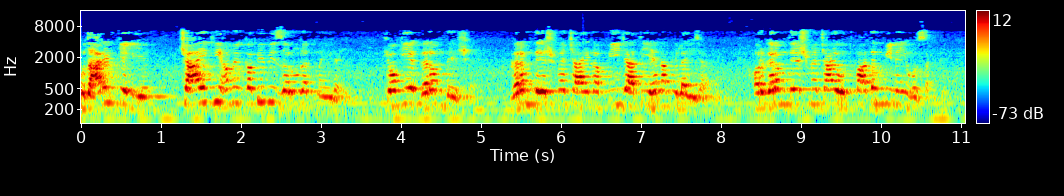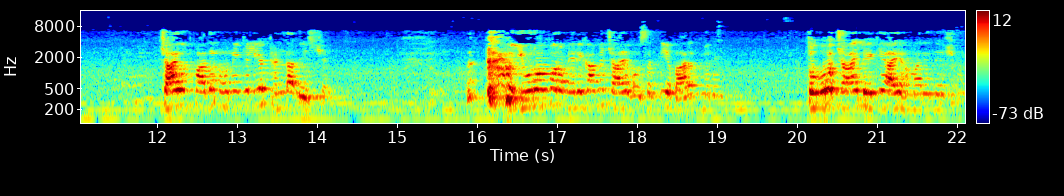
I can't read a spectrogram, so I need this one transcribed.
उदाहरण के लिए, चाय की हमें कभी भी ज़रूरत नहीं रही, क्योंकि ये गर्म देश है। गर्म देश में चाय ना पी जाती है, ना पिलाई जाती है। और गर्म देश में चाय उत्पादन भी नहीं हो सकते। चाय उत्पादन होने के लिए ठंडा देश चाहिए। यूरोप और अमेरिका में चाय हो सकती है, भारत में नहीं। तो वो चाय लेके आए हमारे देश में।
